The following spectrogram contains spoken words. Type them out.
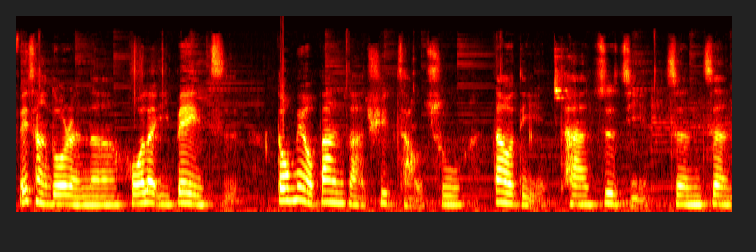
非常多人呢，活了一辈子都没有办法去找出到底他自己真正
